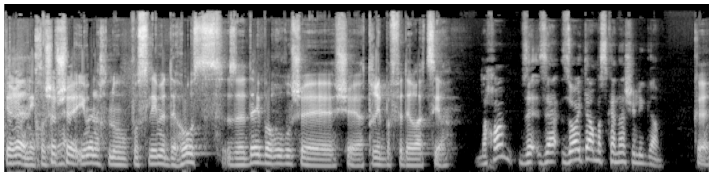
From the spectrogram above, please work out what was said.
תראה, אני חושב שאם אנחנו פוסלים את Host, זה די ברור ש, שהטריל בפדרציה. נכון, זה, זה, זו הייתה המסקנה שלי גם. כן,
